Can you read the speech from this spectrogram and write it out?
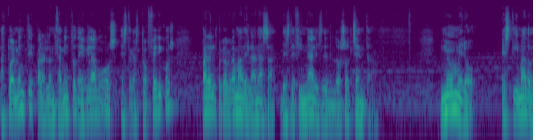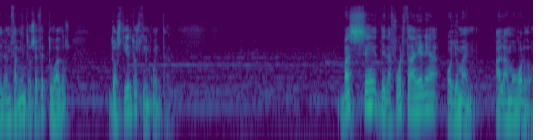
actualmente para el lanzamiento de globos estratosféricos para el programa de la NASA desde finales de los 80. Número estimado de lanzamientos efectuados 250. Base de la Fuerza Aérea Oyomán, Alamogordo.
